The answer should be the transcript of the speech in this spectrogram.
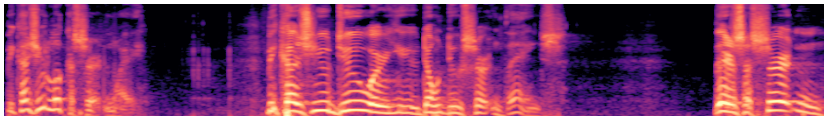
Because you look a certain way, because you do or you don't do certain things. There's a certain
